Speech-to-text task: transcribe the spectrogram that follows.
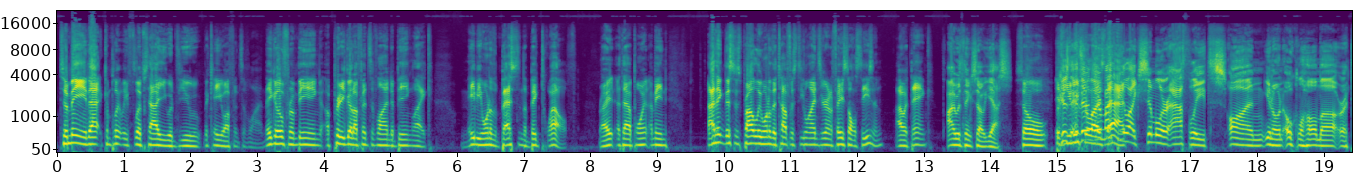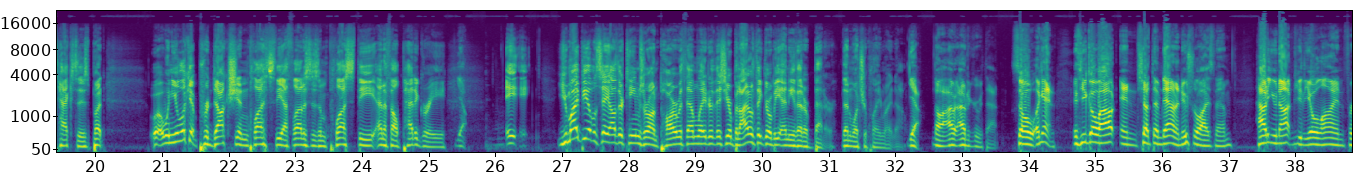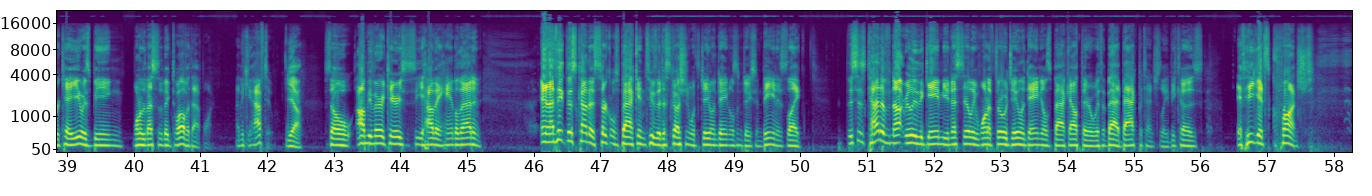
to me that completely flips how you would view the KU offensive line. They go from being a pretty good offensive line to being like maybe one of the best in the Big Twelve. Right at that point, I mean, I think this is probably one of the toughest D lines you're going to face all season. I would think. I would think so, yes. So Because there, there might that, be like similar athletes on, you know, an Oklahoma or a Texas, but when you look at production plus the athleticism plus the NFL pedigree, yeah, it, it- you might be able to say other teams are on par with them later this year, but I don't think there'll be any that are better than what you're playing right now. Yeah, no, I, I would agree with that. So again, if you go out and shut them down and neutralize them, how do you not view the O line for KU as being one of the best of the Big Twelve at that point? I think you have to. Yeah. So I'll be very curious to see how they handle that, and and I think this kind of circles back into the discussion with Jalen Daniels and Jason Bean. Is like this is kind of not really the game you necessarily want to throw Jalen Daniels back out there with a bad back potentially because if he gets crunched,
